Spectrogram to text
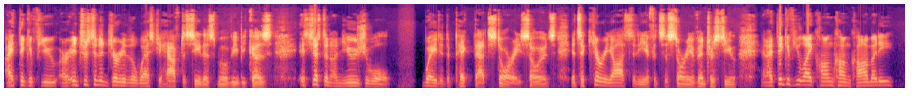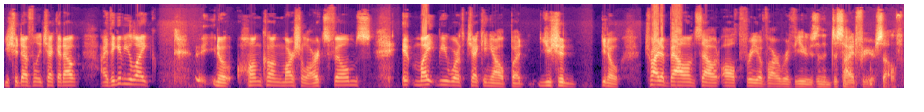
I think if you are interested in Journey to the West, you have to see this movie because it's just an unusual way to depict that story. So it's it's a curiosity if it's a story of interest to you. And I think if you like Hong Kong comedy, you should definitely check it out. I think if you like you know Hong Kong martial arts films, it might be worth checking out, but you should you know try to balance out all three of our reviews and then decide for yourself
